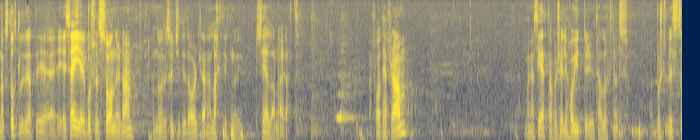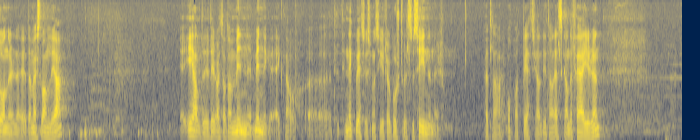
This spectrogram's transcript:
nok stort litt at jeg, jeg sier Borsfelds soner, og nå er ikke det ordentlig, jeg har lagt ikke noe i selene her, at jeg får det fram. Man kan se etter forskjellige høyter i talluknes. Borsfelds soner er det mest vanlige. Jeg er alltid det rett at de minne, minne egna, det er ikke bedre hvis man sier til Borsfelds sinene, eller oppåt bedre, det er den elskende feieren, og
